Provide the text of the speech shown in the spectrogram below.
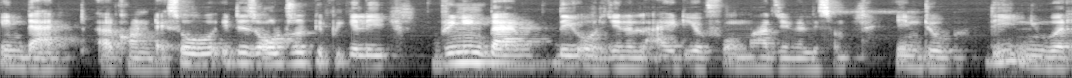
in that uh, context. So it is also typically bringing back the original idea of marginalism into the newer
